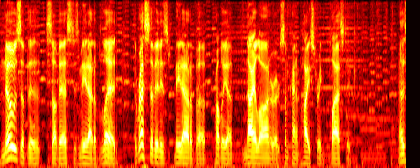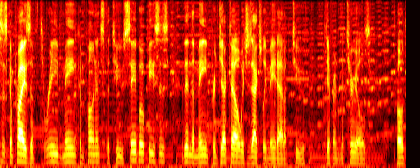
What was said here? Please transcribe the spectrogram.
nose of the Sauvestre is made out of lead, the rest of it is made out of a, probably a nylon or some kind of high-strength plastic. Now this is comprised of three main components, the two sabot pieces, then the main projectile which is actually made out of two different materials, both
